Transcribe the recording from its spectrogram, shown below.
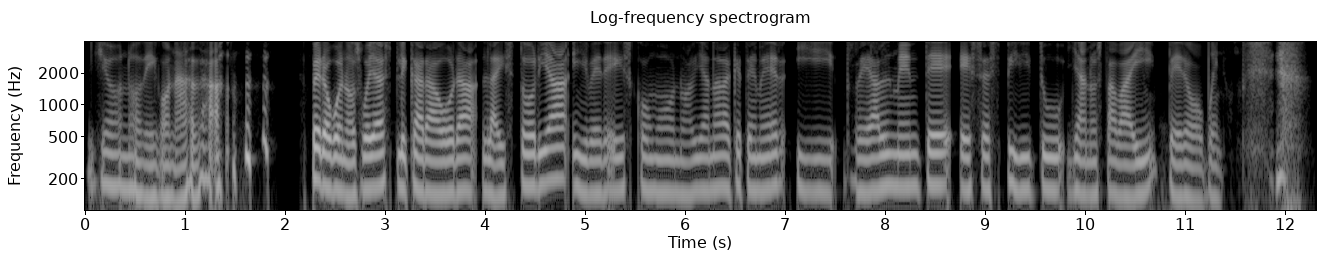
Yo no digo nada. Pero bueno, os voy a explicar ahora la historia y veréis cómo no había nada que temer y realmente ese espíritu ya no estaba ahí, pero bueno.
